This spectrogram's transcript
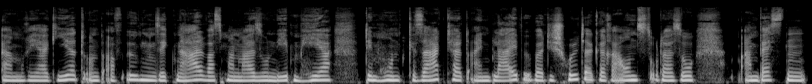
ähm, reagiert und auf irgendein Signal, was man mal so nebenher dem Hund gesagt hat, ein Bleib über die Schulter geraunzt oder so, am besten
